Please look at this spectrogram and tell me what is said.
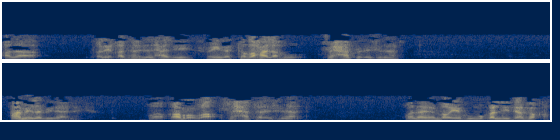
على طريقة أهل الحديث فإذا اتضح له صحة الإسناد عمل بذلك وقرر صحة الإسناد. ولا ينبغي يكون مقلدا فقط.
